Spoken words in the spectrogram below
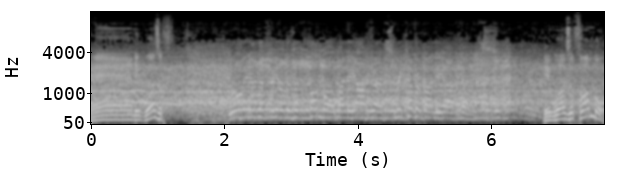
And it was a. Rolling on the field is a fumble by the offense, recovered by the offense. It was a fumble.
